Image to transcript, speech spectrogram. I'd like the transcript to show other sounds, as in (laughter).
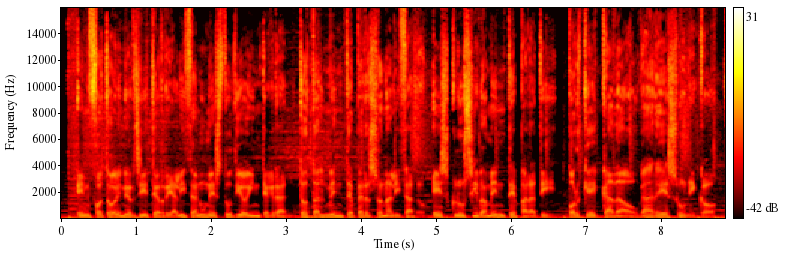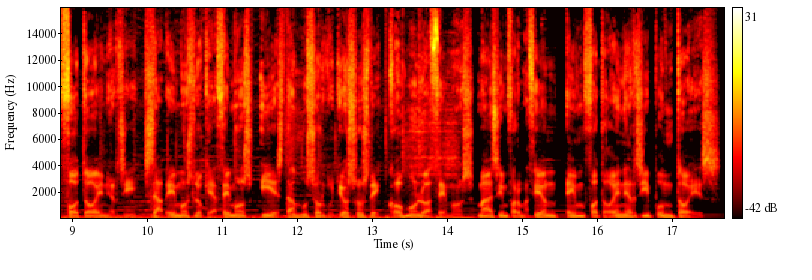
En Photoenergy te realizan un estudio integral, totalmente personalizado, exclusivamente para ti, porque cada hogar es único. Photoenergy, sabemos lo que hacemos y estamos orgullosos de cómo lo hacemos. Más información en photoenergy.es.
